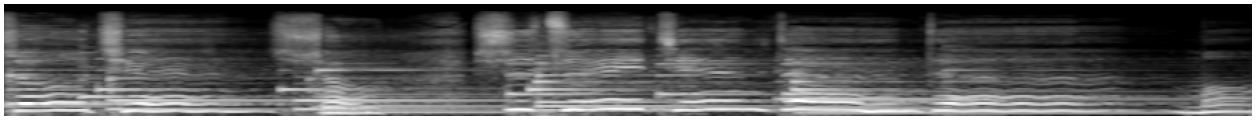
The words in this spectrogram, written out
手牵手，是最简单的梦。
